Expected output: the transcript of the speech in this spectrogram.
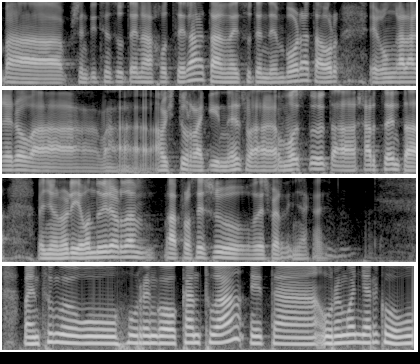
ba, sentitzen zutena jotzera eta nahi zuten denbora eta hor egon gara gero ba, ba, hausturrakin, ez? Ba, moztu eta jartzen eta baina hori egon du dire orduan ba, prozesu desberdinak. Eh? Ba, entzungo dugu urrengo kantua eta urrengoan jarriko dugu.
